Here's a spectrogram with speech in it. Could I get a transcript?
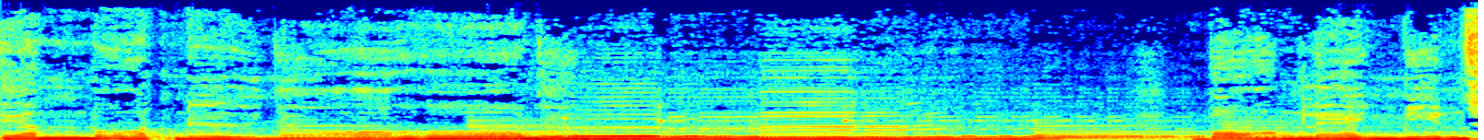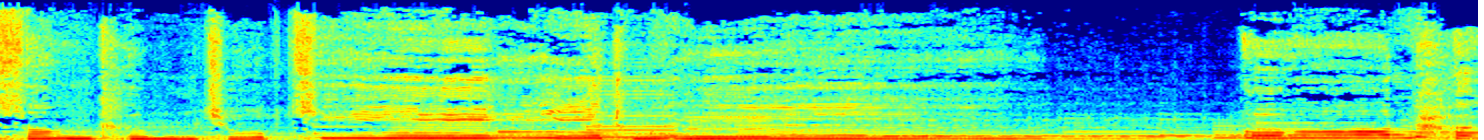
ទាំងមាត់នៅញញឹមបងលែងមានសង្ឃឹមជួបជាថ្មីអូនហា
